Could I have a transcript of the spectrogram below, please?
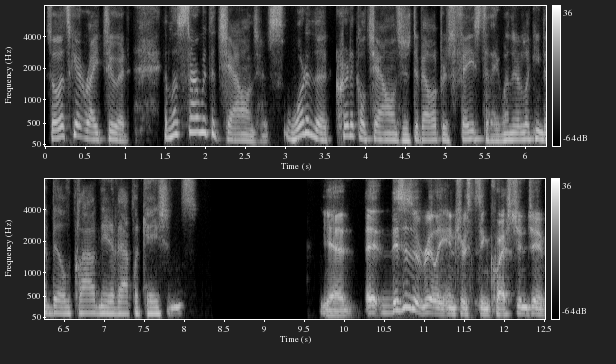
So let's get right to it. And let's start with the challenges. What are the critical challenges developers face today when they're looking to build cloud native applications? Yeah, it, this is a really interesting question, Jim,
